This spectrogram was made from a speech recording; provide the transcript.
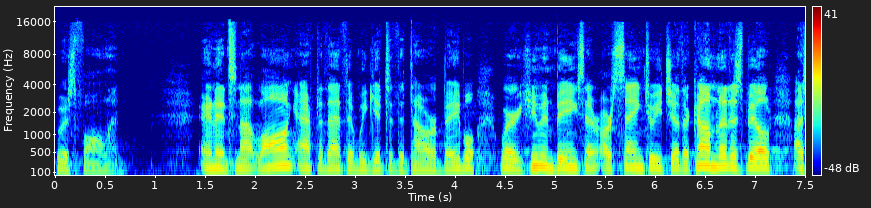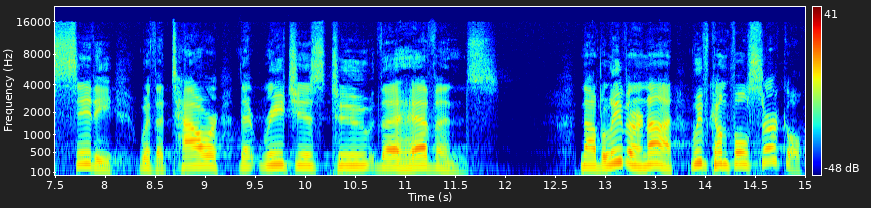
who has fallen. And it's not long after that that we get to the Tower of Babel, where human beings are saying to each other, Come, let us build a city with a tower that reaches to the heavens. Now, believe it or not, we've come full circle.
